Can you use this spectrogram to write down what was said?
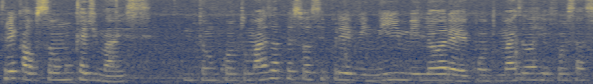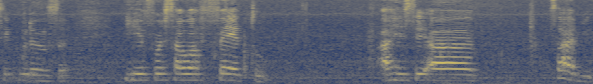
precaução nunca é demais. Então, quanto mais a pessoa se prevenir, melhor é. Quanto mais ela reforçar a segurança e reforçar o afeto, a, rece a sabe,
